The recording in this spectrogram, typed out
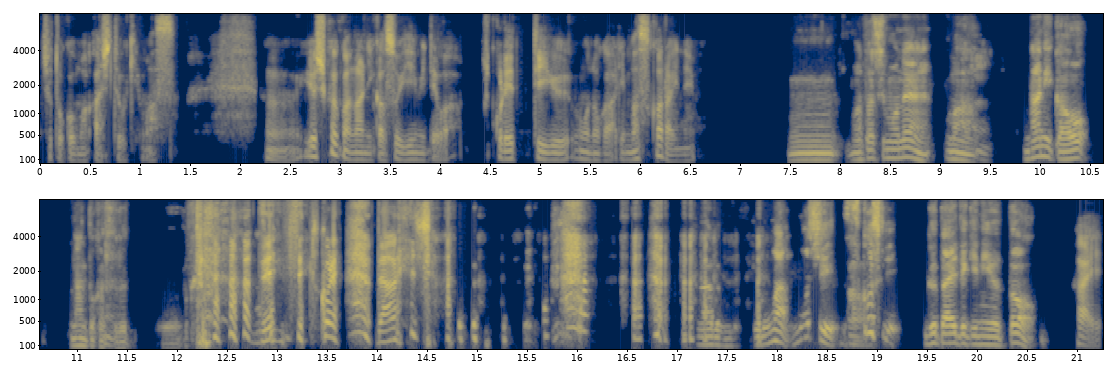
ちょっとごまかしておきます。うん。吉川君は何かそういう意味では、これっていうものがありますか、来年？うーん、私もね、まあ、うん何かを何とかするう。全然これ、ダメじあるんですけど、まあ、もし少し具体的に言うと、ゃん。はい。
